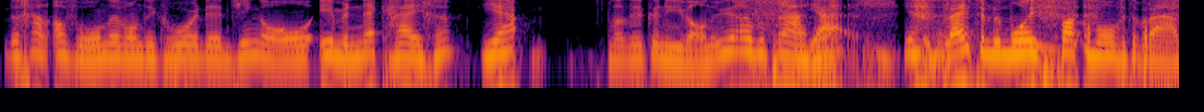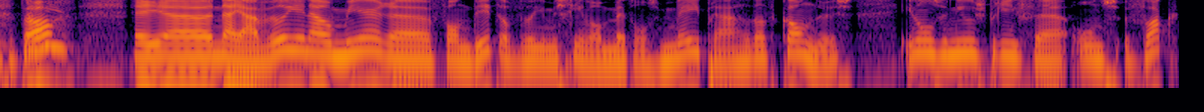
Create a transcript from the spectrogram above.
we gaan afronden, want ik hoor de jingle al in mijn nek hijgen. Ja, Want we kunnen hier wel een uur over praten. ja? Ja. het blijft een mooi vak om over te praten, toch? Precies. Hey, nou ja, wil je nou meer van dit, of wil je misschien wel met ons meepraten? Dat kan dus. In onze nieuwsbrief, ons vak,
